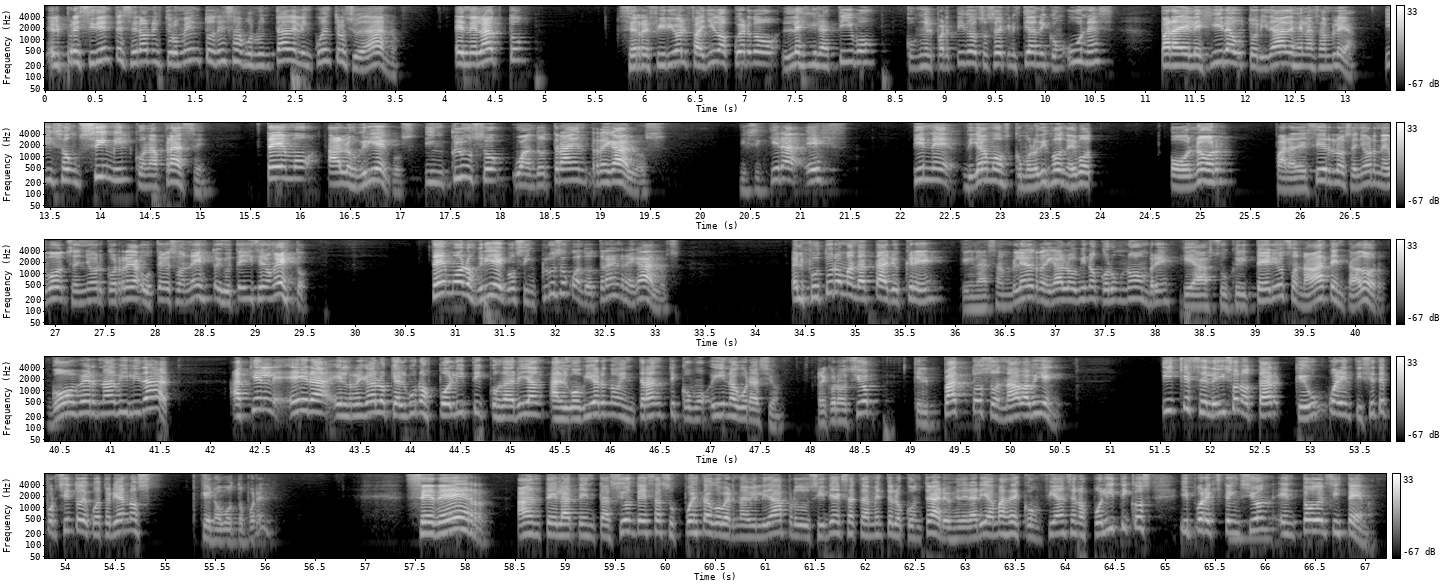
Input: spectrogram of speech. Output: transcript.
el presidente será un instrumento de esa voluntad del encuentro ciudadano. En el acto se refirió al fallido acuerdo legislativo con el Partido Social Cristiano y con UNES para elegir autoridades en la Asamblea. hizo un símil con la frase, temo a los griegos, incluso cuando traen regalos. Ni siquiera es, tiene, digamos, como lo dijo Nebot, honor para decirlo, señor Nebot, señor Correa, ustedes son esto y ustedes hicieron esto. Temo a los griegos, incluso cuando traen regalos. El futuro mandatario cree que en la asamblea el regalo vino con un nombre que a su criterio sonaba tentador, gobernabilidad. Aquel era el regalo que algunos políticos darían al gobierno entrante como inauguración. Reconoció que el pacto sonaba bien y que se le hizo notar que un 47% de ecuatorianos que no votó por él. Ceder ante la tentación de esa supuesta gobernabilidad produciría exactamente lo contrario, generaría más desconfianza en los políticos y por extensión en todo el sistema.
